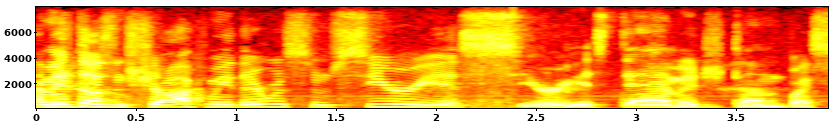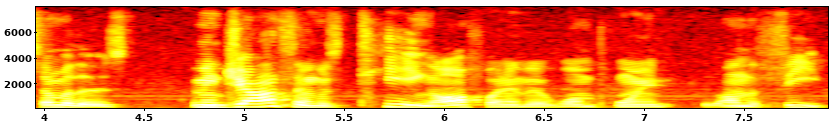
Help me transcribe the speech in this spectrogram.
I mean, it doesn't shock me. There was some serious, serious damage done by some of those. I mean, Johnson was teeing off on him at one point on the feet.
